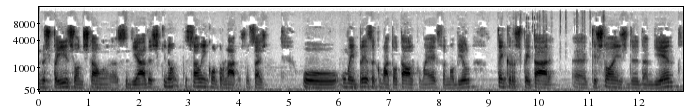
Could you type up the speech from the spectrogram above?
nos países onde estão sediadas que, não, que são incontornáveis. Ou seja, o, uma empresa como a Total, como a ExxonMobil, tem que respeitar questões de, de ambiente,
